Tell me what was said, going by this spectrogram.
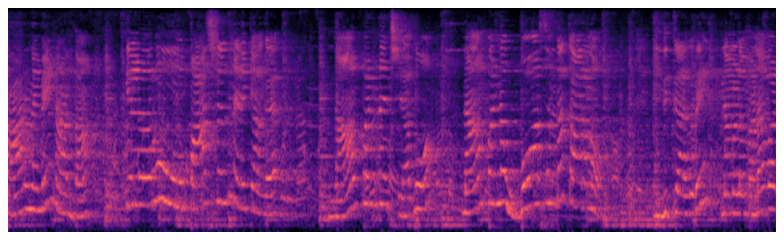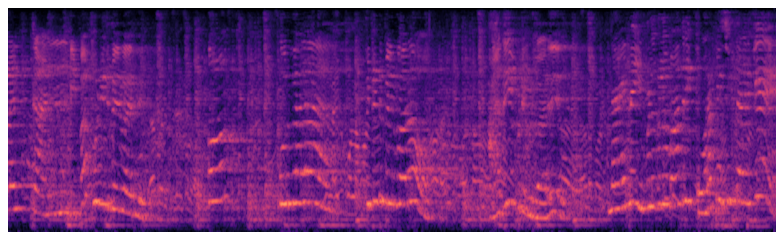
காரணமே நான் தான் எல்லாரும் பாஸ்டர்னு நினைக்காங்க. நான் பண்ண ஜபம் நான் பண்ண உபவாசம் தான் காரணம். இதுக்காகவே நம்மள மணவாளன் கண்டிப்பா கூட்டிட்டு போயிருவாரு. ஒருவேளை விட்டுட்டு போயிருவாரோ? அது எப்படி விடுவாரு? நான் என்ன இவ்வளவு மாதிரி குறை பேசிக்கிட்டா இருக்கேன்?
